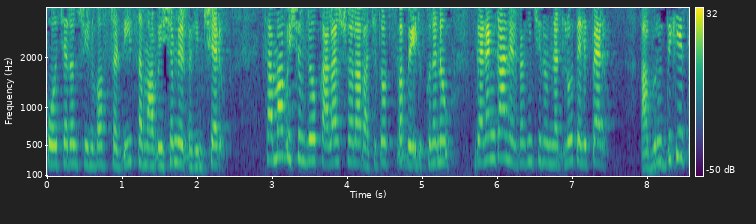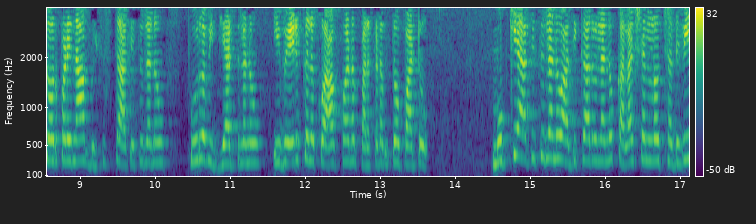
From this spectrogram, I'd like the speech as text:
పోచారం శ్రీనివాస్ రెడ్డి సమావేశం నిర్వహించారు. సమావేశంలో కళాశాల రజతోత్సవ వేడుకలను ఘనంగా నిర్వహించనున్నట్లు తెలిపారు. అభివృద్ధికి తోడ్పడిన విశిష్ట అతిథులను పూర్వ విద్యార్థులను ఈ వేడుకలకు ఆహ్వానం పలకడంతో పాటు ముఖ్య అతిథులను అధికారులను కళాశాలలో చదివి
